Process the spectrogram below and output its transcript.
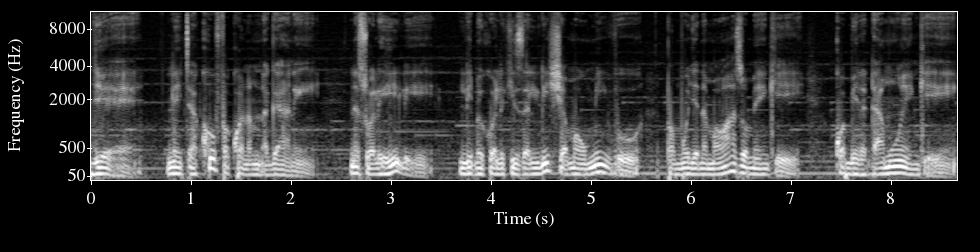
je, nitakufa kwa namna gani? Na swali hili limekuwa likizalisha maumivu pamoja na mawazo mengi kwa binadamu wengi.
